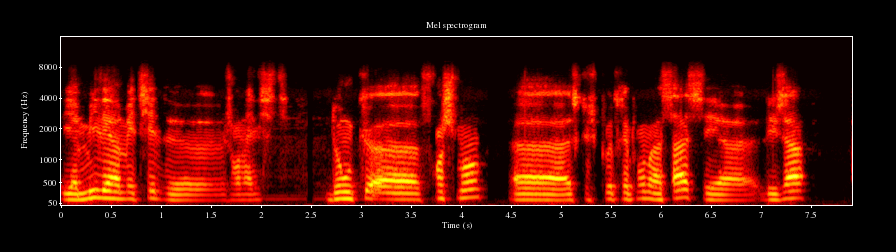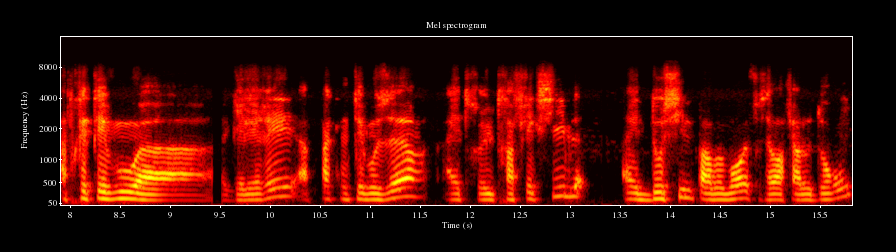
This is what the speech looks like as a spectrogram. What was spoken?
Il y a mille et un métiers de journaliste. Donc, euh, franchement, euh, ce que je peux te répondre à ça, c'est déjà, apprêtez-vous à galérer, à pas compter vos heures, à être ultra flexible, à être docile par moment. Il faut savoir faire le dos rond,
